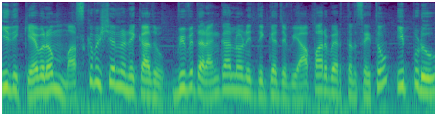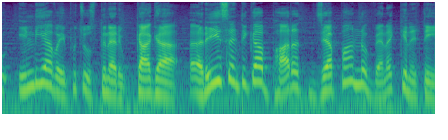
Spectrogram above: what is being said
ఇది కేవలం మస్క్ విషయంలోనే కాదు వివిధ రంగాల్లోని దిగ్గజ వ్యాపారవేత్తలు సైతం ఇప్పుడు ఇండియా వైపు చూస్తున్నారు. కాగా రీసెంట్గా భారత్ జపాన్ను వెనక్కి నెట్టి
